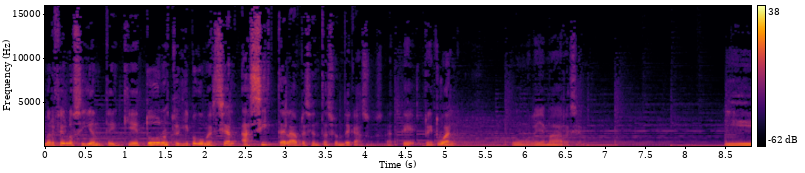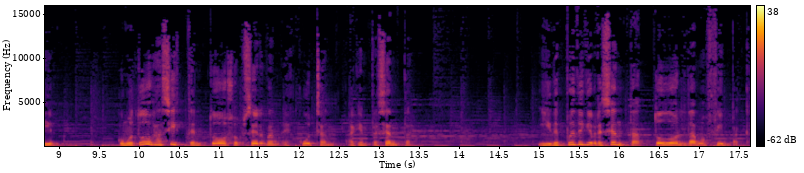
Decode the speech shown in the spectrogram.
me refiero a lo siguiente, en que todo nuestro equipo comercial asiste a la presentación de casos, a este ritual, como le llamaba recién. Y como todos asisten, todos observan, escuchan a quien presenta, y después de que presenta, todos le damos feedback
